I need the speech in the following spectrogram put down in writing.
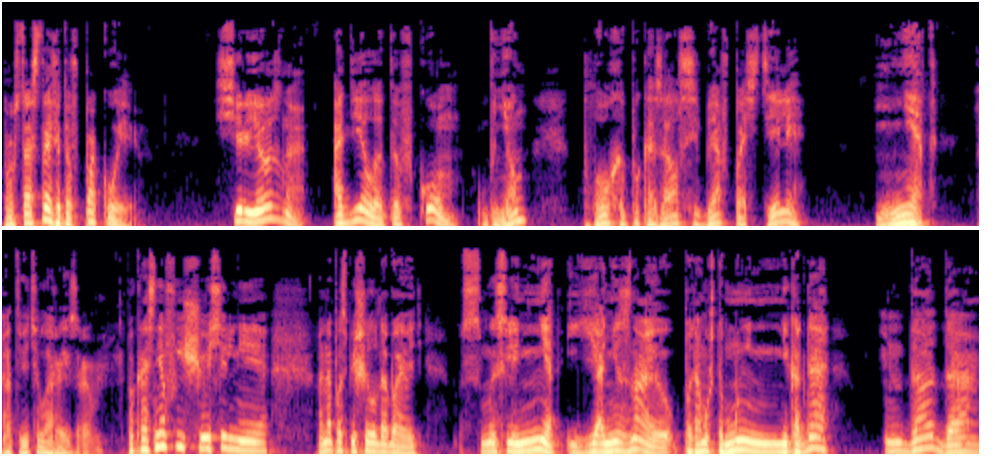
Просто оставь это в покое. Серьезно? А дело-то в ком? В нем? Плохо показал себя в постели? Нет, ответила Рейзера. Покраснев еще сильнее, она поспешила добавить. В смысле, нет, я не знаю, потому что мы никогда... Да-да,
